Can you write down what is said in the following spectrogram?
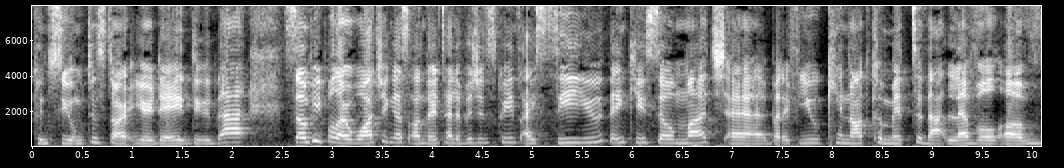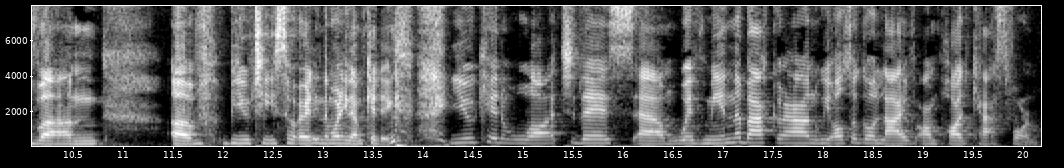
consume to start your day, do that. Some people are watching us on their television screens. I see you. Thank you so much. Uh, but if you cannot commit to that level of, um, of beauty so early in the morning. I'm kidding. you can watch this um, with me in the background. We also go live on podcast form.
